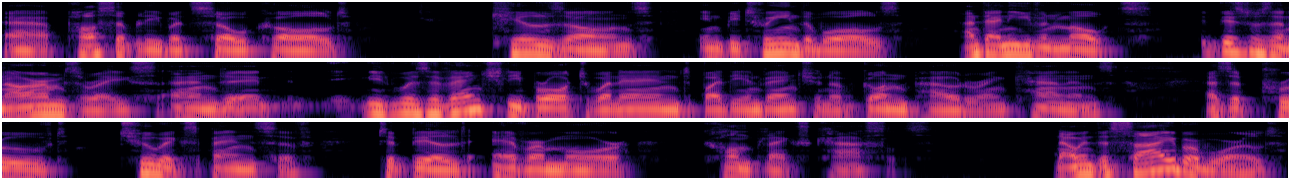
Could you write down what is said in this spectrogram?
uh, possibly with so called kill zones in between the walls, and then even moats. This was an arms race, and it, it was eventually brought to an end by the invention of gunpowder and cannons, as it proved too expensive to build ever more complex castles. Now, in the cyber world,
